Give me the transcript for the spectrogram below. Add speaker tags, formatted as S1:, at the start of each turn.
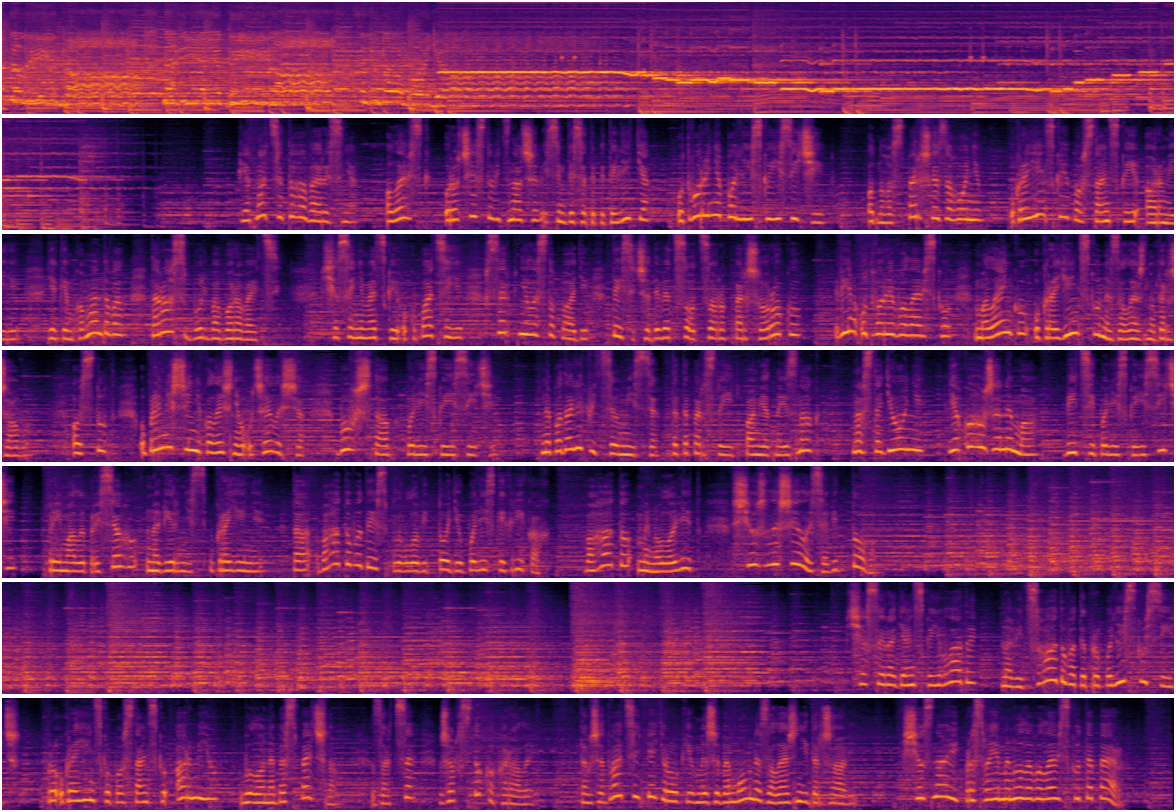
S1: червона калина, надія єдина, це любов моя.
S2: – 15 вересня Олевськ урочисто відзначив 75-ліття утворення Поліської січі, одного з перших загонів Української повстанської армії, яким командував Тарас Бульба-Боровець. В часи німецької окупації в серпні-листопаді 1941 року він утворив Олевську маленьку українську незалежну державу. Ось тут, у приміщенні колишнього училища, був штаб Поліської Січі. Неподалік від цього місця, де тепер стоїть пам'ятний знак, на стадіоні, якого вже нема, бійці Поліської Січі приймали присягу на вірність Україні. Та багато води спливло відтоді в поліських ріках, багато минуло літ. Що ж лишилося від того? В часи радянської влади навіть згадувати про Поліську Січ, про українську повстанську армію було небезпечно. За це жорстоко карали. Та вже 25 років ми живемо в незалежній державі. Що знають про своє минуле Волевську тепер?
